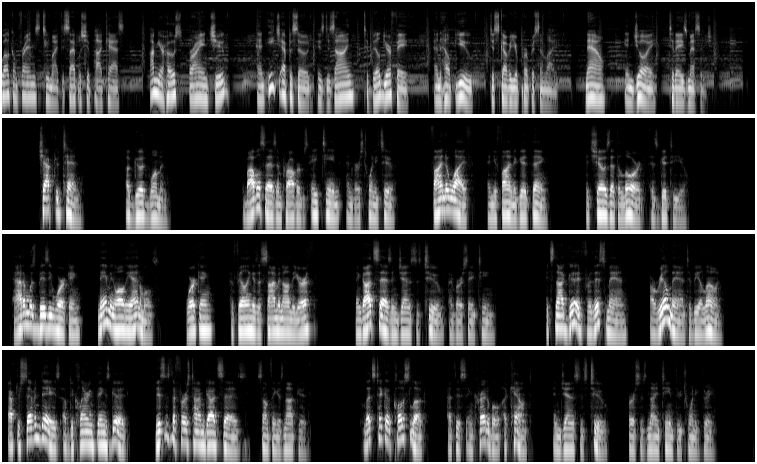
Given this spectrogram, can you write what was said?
Welcome, friends, to my discipleship podcast. I'm your host, Brian Chu, and each episode is designed to build your faith and help you discover your purpose in life. Now, enjoy today's message. Chapter 10 A Good Woman. The Bible says in Proverbs 18 and verse 22 Find a wife, and you find a good thing. It shows that the Lord is good to you. Adam was busy working, naming all the animals, working, fulfilling his assignment on the earth. Then God says in Genesis 2 and verse 18 It's not good for this man, a real man, to be alone. After seven days of declaring things good, this is the first time God says something is not good. Let's take a close look at this incredible account in Genesis 2, verses 19 through 23.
